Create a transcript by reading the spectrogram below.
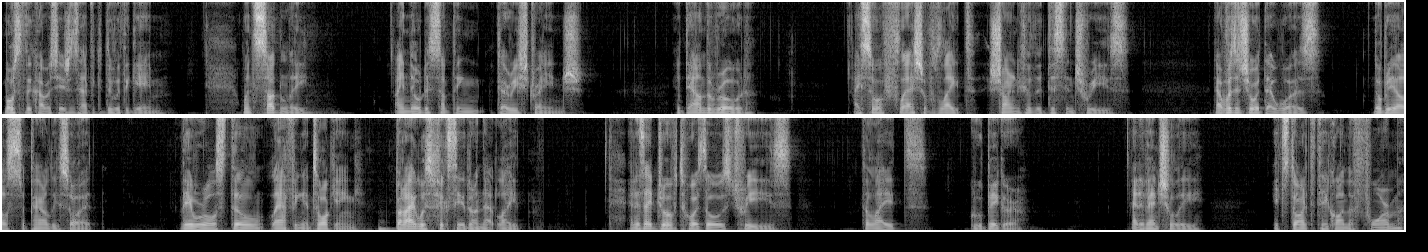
most of the conversations having to do with the game. When suddenly, I noticed something very strange. Down the road, I saw a flash of light shining through the distant trees. I wasn't sure what that was. Nobody else apparently saw it. They were all still laughing and talking, but I was fixated on that light. And as I drove towards those trees, the light grew bigger. And eventually, it started to take on the form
